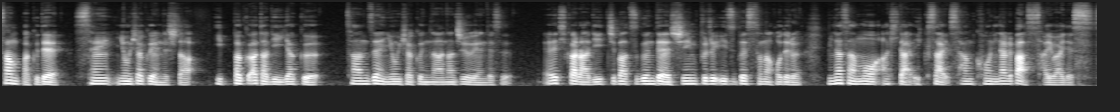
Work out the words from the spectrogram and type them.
3泊で1400円でした。1泊あたり約3470円です。駅から立地抜群でシンプルイズベストなホテル。皆さんも秋田行く際参考になれば幸いです。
